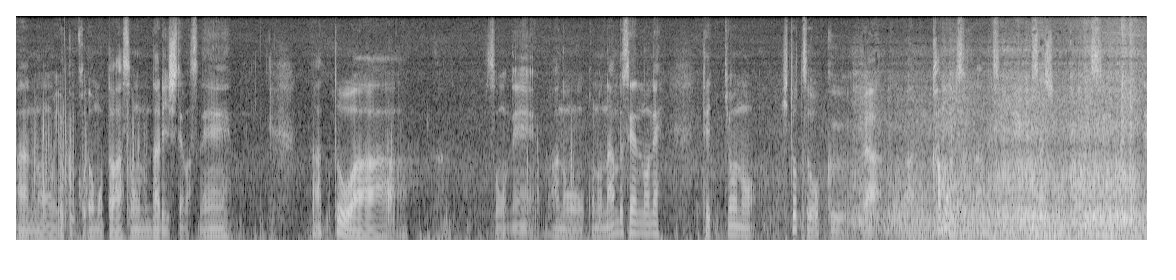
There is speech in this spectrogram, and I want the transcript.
あのーよく子供と遊んだりしてますね。あとは、そうね、あのーこの南武線のね、鉄橋の一つ奥が、あの貨物なんですよね、武蔵野貨物センターで、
